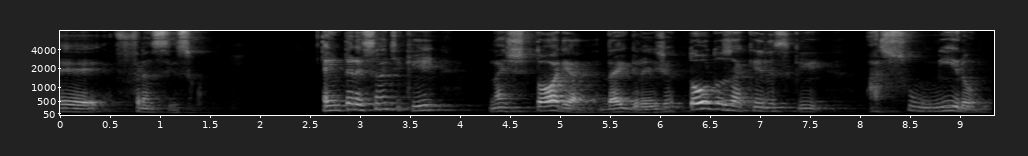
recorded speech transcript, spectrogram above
é, Francisco. É interessante que na história da igreja, todos aqueles que assumiram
